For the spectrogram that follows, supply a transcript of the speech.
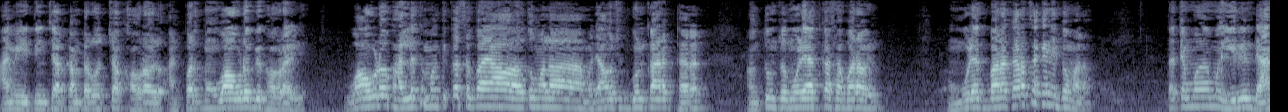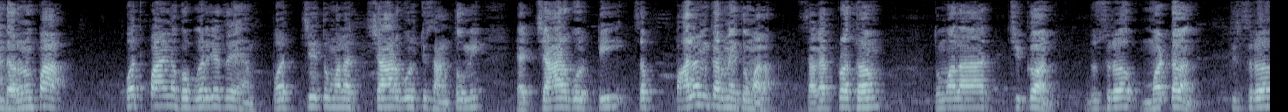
आम्ही तीन चार कमट्या रोजच्या खाऊ राहिलो आणि परत मग वावडं बी खाऊ राहिले. वावडं खाल्लं तर मग ते कसं काय तुम्हाला म्हणजे औषध गुणकारक ठरत आणि तुमचं मुळ्यात कसा बरा होईल? मुळ्यात बरा करायचा की नाही तुम्हाला? त्याच्यामुळे मग हिरील ध्यान धरून पहा. पद पाळणं खूप गरजेचं आहे. पदचे तुम्हाला चार गोष्टी सांगतो मी. या चार गोष्टीचं पालन करणं आहे तुम्हाला. सगळ्यात प्रथम तुम्हाला चिकन दुसरं मटन तिसरं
